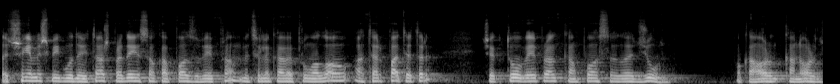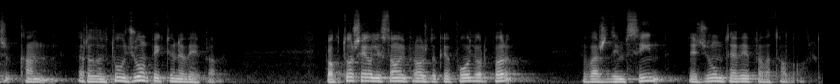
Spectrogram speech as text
Dhe siç e kemi shpjeguar deri tash, përderisa ka pas vepra me të cilën ka vepruar Allahu, atëherë patjetër që këto vepra kanë pas edhe gjurmë. Po ka ardhur kanë ardhur kanë rezultuar gjurmë pi këtyre veprave. Pra këto shehu Islami pra është duke folur për vazhdimësinë në gjurmë të veprave të Allahut.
